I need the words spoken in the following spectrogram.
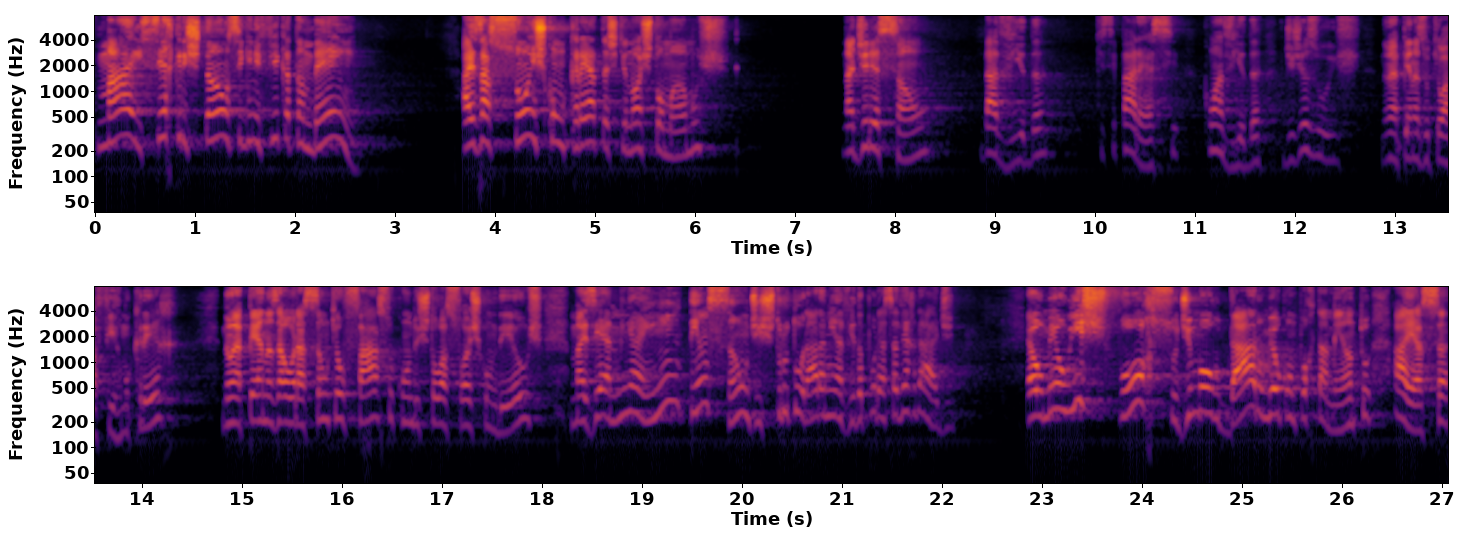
Mas ser cristão significa também as ações concretas que nós tomamos na direção da vida que se parece com a vida de Jesus. Não é apenas o que eu afirmo crer, não é apenas a oração que eu faço quando estou a sós com Deus, mas é a minha intenção de estruturar a minha vida por essa verdade. É o meu esforço de moldar o meu comportamento a essa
